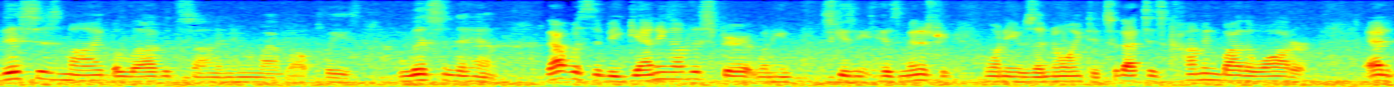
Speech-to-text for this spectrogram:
This is my beloved Son in whom I am well pleased. Listen to him. That was the beginning of the Spirit when he, excuse me, his ministry when he was anointed. So that's his coming by the water. And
